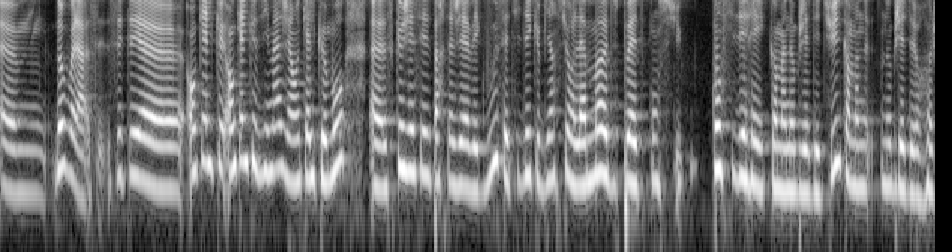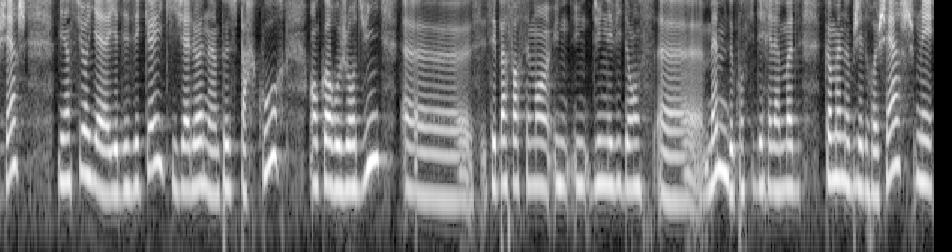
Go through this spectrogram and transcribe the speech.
Euh, donc voilà, c'était euh, en, quelques, images et en quelques mots euh, ce que j'ai essayé de partager avec vous, cette idée que bien sûr la mode peut être conçue considérée comme un objet d'étude, comme un, objet de recherche. Bien sûr, il y, a, des écueils qui jalonnent un peu ce parcours. Encore aujourd'hui, euh, c'est pas forcément d'une évidence même de considérer la mode comme un objet de recherche, mais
